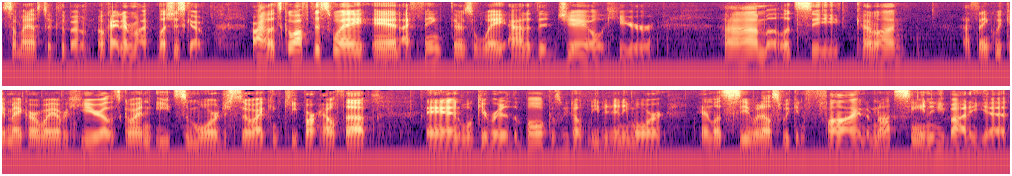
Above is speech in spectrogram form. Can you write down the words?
somebody else took the bone. Okay, never mind. Let's just go. Alright, let's go off this way, and I think there's a way out of the jail here. Um, let's see. Come on. I think we can make our way over here. Let's go ahead and eat some more just so I can keep our health up. And we'll get rid of the bowl because we don't need it anymore. And let's see what else we can find. I'm not seeing anybody yet.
